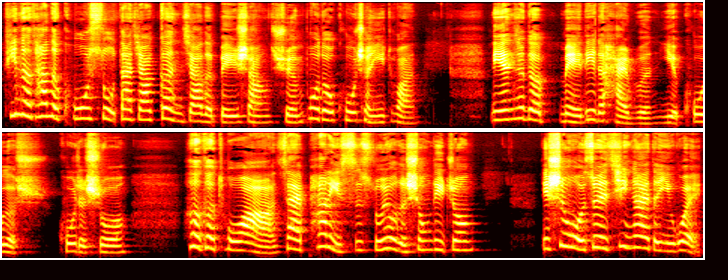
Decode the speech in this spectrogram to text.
听了他的哭诉，大家更加的悲伤，全部都哭成一团，连这个美丽的海伦也哭了，哭着说：“赫克托啊，在帕里斯所有的兄弟中，你是我最敬爱的一位。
